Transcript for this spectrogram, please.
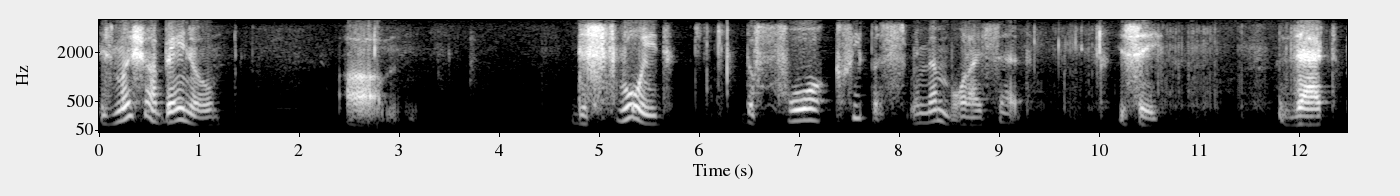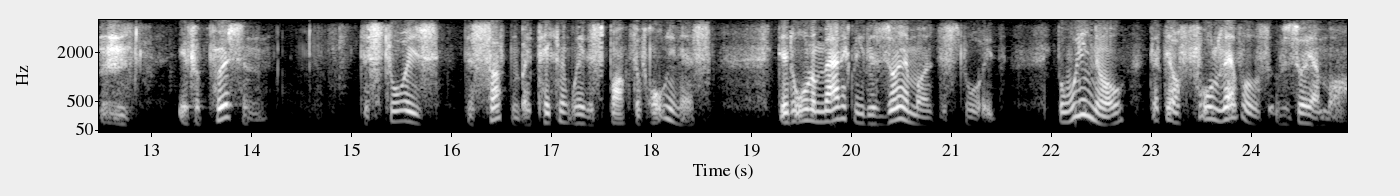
is Moshe Rabbeinu um, destroyed the four klippas. Remember what I said. You see, that if a person destroys the Satan by taking away the sparks of holiness, then automatically the Zoyama is destroyed. But we know that there are four levels of Zoyama.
